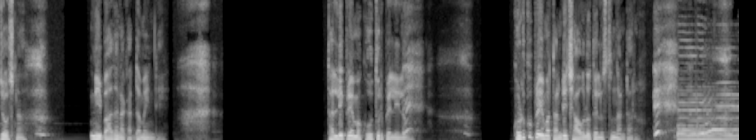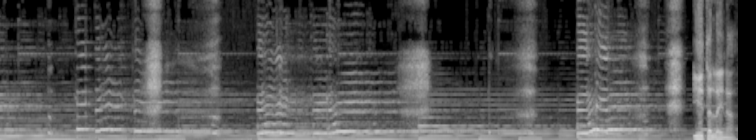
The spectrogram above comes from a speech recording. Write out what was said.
జోష్న నీ బాధ నాకు అర్థమైంది. తల్లి ప్రేమ కూతురు పెళ్ళిలో కొడుకు ప్రేమ తండ్రి చావులో తెలుస్తుందంటారు. ఏ తల్లైనా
